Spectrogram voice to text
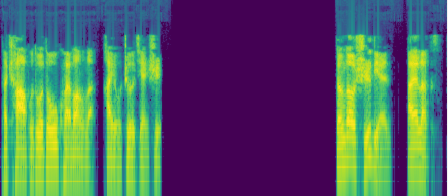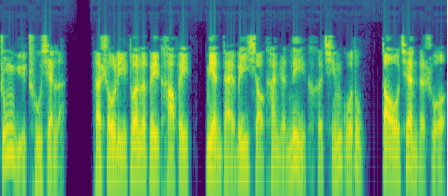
他差不多都快忘了还有这件事。等到十点，Alex 终于出现了。他手里端了杯咖啡，面带微笑看着 Nick 和秦国栋，道歉的说：“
